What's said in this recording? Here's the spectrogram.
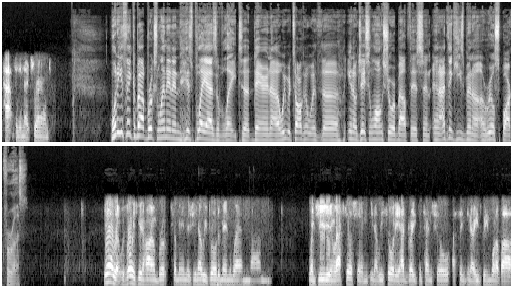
hat for the next round. What do you think about Brooks Lennon and his play as of late, uh, Darren? Uh, we were talking with uh, you know Jason Longshore about this, and, and I think he's been a, a real spark for us. Yeah, look, we've always been high on Brooks. I mean, as you know, we brought him in when um, when Julian left us, and you know, we thought he had great potential. I think you know he's been one of our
